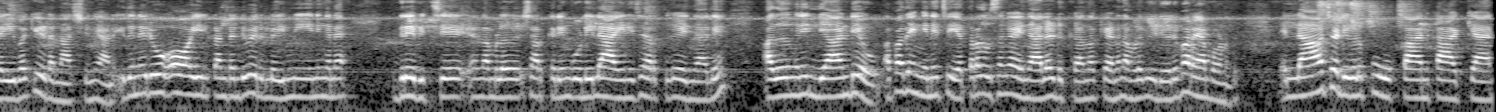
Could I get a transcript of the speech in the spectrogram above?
ജൈവ കീടനാശിനിയാണ്. ഇതിനൊരു ഓയിൽ കണ്ടന്റ് വരുമല്ലോ. ഈ മീൻ ഇങ്ങനെ ദ്രവിച്ച് നമ്മൾ ശർക്കരയും കൂടി ലായനി ചേർത്ത് കഴിഞ്ഞാൽ അത് ഇങ്ങനെ ഇല്ലാണ്ടാവും. അപ്പോൾ അതെങ്ങനെ ചെയ്യുക എത്ര ദിവസം കഴിഞ്ഞാൽ എടുക്കുക എന്നൊക്കെയാണ് നമ്മൾ വീഡിയോയിൽ പറയാൻ പോണത്. എല്ലാ ചെടികളും പൂക്കാൻ കായ്ക്കാൻ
